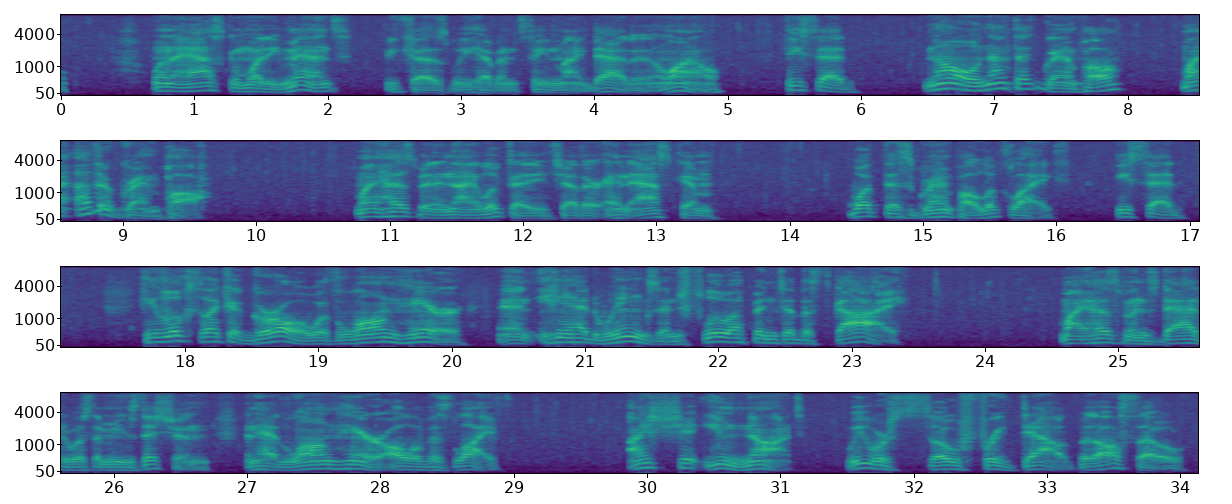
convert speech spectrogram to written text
When I asked him what he meant, because we haven't seen my dad in a while, he said, No, not that grandpa, my other grandpa. My husband and I looked at each other and asked him, What does grandpa look like? He said, He looks like a girl with long hair and he had wings and flew up into the sky. My husband's dad was a musician and had long hair all of his life. I shit you not. We were so freaked out, but also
